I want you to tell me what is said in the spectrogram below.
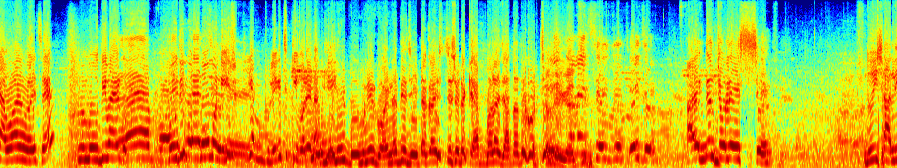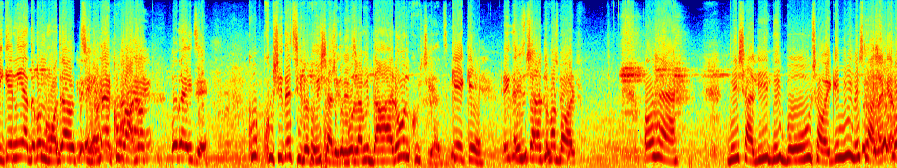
ব্যবহার হয়েছে। বৌদি ভাইয়ের হ্যাঁ, বৌদি বৌমনির কি আমি ভুলে গেছি কি বলে রাখি? বৌমনির বৌমনির গয়না দিয়ে যে টাকা এসছে সেটা ক্যাব ভাড়ায় যাতায়াতে খরচা হয়ে গেছে। চলে আরেকজন এসছে। দুই শালিকে নিয়ে এতক্ষণ মজা হচ্ছিল না খুব আনন্দ। কোথায় যে? খুব খুশিতে ছিল দুই শালিকে। বললাম আমি দারুণ খুশি আজকে কে কে? এই যে তোমার বর। ও হ্যাঁ। দুই শালি দুই বউ সবাইকে নিয়ে বেশ ভালো লাগে।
